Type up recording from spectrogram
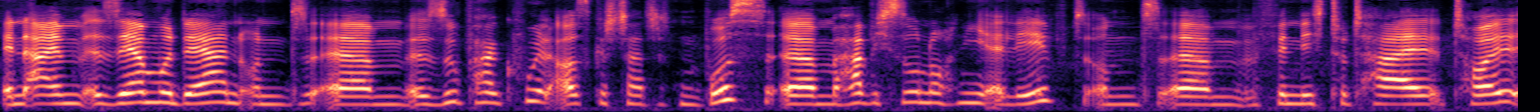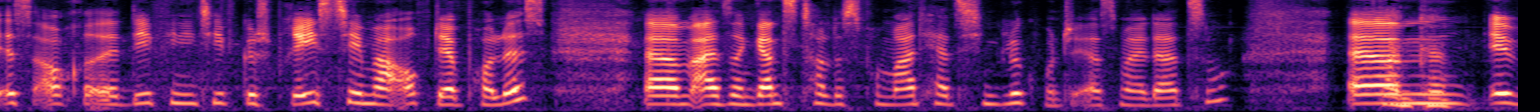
in einem sehr modernen und ähm, super cool ausgestatteten Bus. Ähm, Habe ich so noch nie erlebt und ähm, finde ich total toll. Ist auch äh, definitiv Gesprächsthema auf der Polis. Ähm, also ein ganz tolles Format. Herzlichen Glückwunsch erstmal dazu. Danke. Äh,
